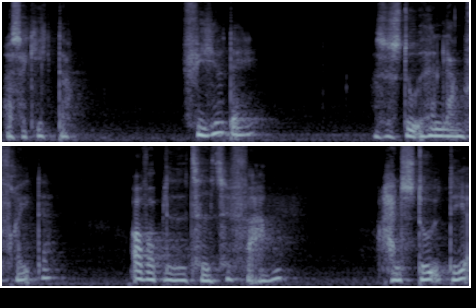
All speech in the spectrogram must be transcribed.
Og så gik der fire dage, og så stod han langfredag og var blevet taget til fange. Og han stod der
